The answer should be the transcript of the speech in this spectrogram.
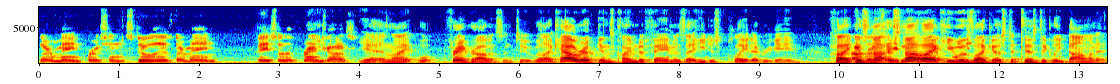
their main person. Still is their main face of the franchise. Yeah, and like well, Frank Robinson too, but like Cal Ripken's claim to fame is that he just played every game. Like it's not it's not like he was like a statistically dominant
